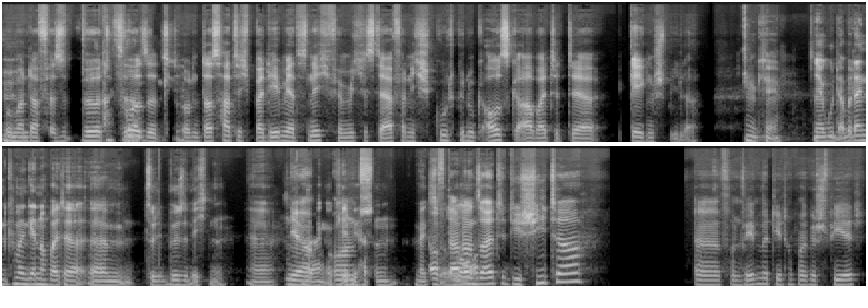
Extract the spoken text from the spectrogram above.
wo man Mhm. da verwirrt Ach so, vorsitzt okay. und das hatte ich bei dem jetzt nicht. Für mich ist der einfach nicht gut genug ausgearbeitet, der Gegenspieler. Okay. Ja gut, aber dann können wir gerne noch weiter, ähm, zu den Bösewichten, äh, Ja, sagen. Okay, wir und hatten auf Maxwell der anderen. Seite die Cheetah. Äh, von wem wird die noch mal gespielt?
